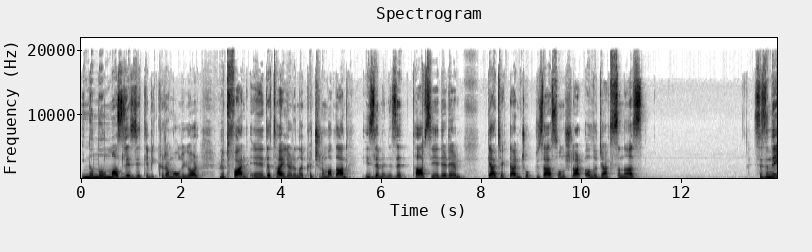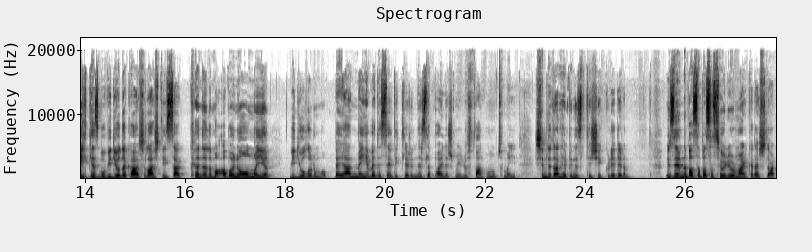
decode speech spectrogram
İnanılmaz lezzetli bir krema oluyor. Lütfen e, detaylarını kaçırmadan izlemenizi tavsiye ederim. Gerçekten çok güzel sonuçlar alacaksınız. Sizinle ilk kez bu videoda karşılaştıysak kanalıma abone olmayı, videolarımı beğenmeyi ve de sevdiklerinizle paylaşmayı lütfen unutmayın. Şimdiden hepinize teşekkür ederim. Üzerini basa basa söylüyorum arkadaşlar.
